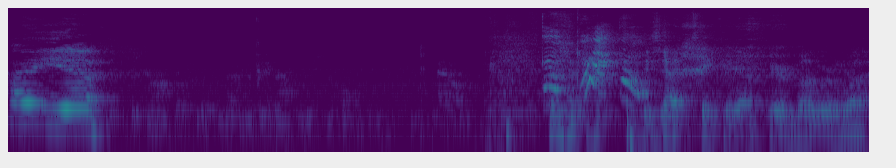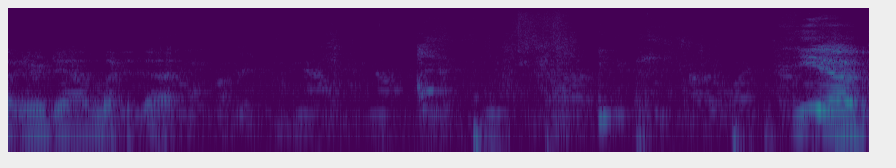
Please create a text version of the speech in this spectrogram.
Hi. Is that taking up your mom or what? Or dad? Look at that. Yeah.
